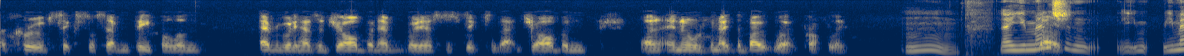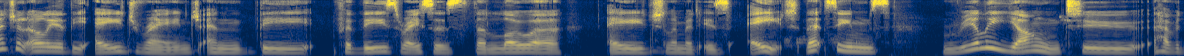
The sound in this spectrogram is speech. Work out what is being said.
a crew of six or seven people, and everybody has a job and everybody has to stick to that job and, and in order to make the boat work properly. Mm. Now you mentioned so, you, you, mentioned earlier the age range and the for these races the lower age limit is eight. That seems really young to have a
